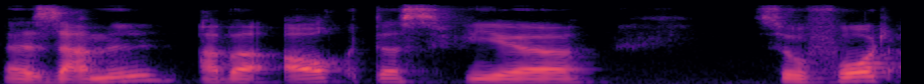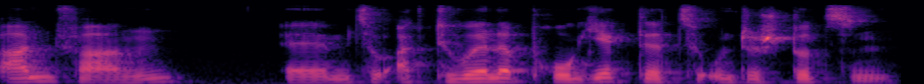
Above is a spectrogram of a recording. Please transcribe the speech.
äh, sammeln, aber auch, dass wir sofort anfangen, ähm, so aktuelle Projekte zu unterstützen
